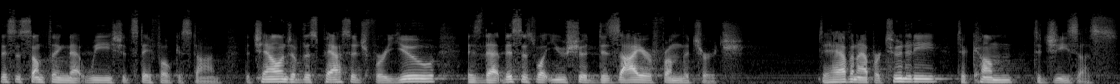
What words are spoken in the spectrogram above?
this is something that we should stay focused on. The challenge of this passage for you is that this is what you should desire from the church to have an opportunity to come to Jesus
